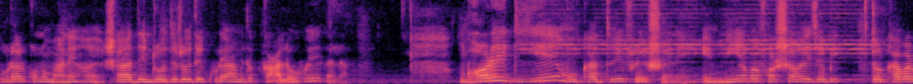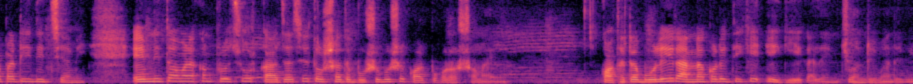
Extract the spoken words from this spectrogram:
ঘোরার কোনো মানে হয়? সারাদিন রোদে রোদে ঘুরে আমি তো কালো হয়ে গেলাম। ঘরে গিয়ে মুখ হাত ধুয়ে ফ্রেশ হয়ে নেই। এমনি আবার ফর্সা হয়ে যাবি। তোর খাবার পাঠিয়ে দিচ্ছি আমি। এমনিতেও আমার এখন প্রচুর কাজ আছে, তোর সাথে বসে বসে গল্প করার সময় নেই। কথাটা বলেই রান্নাঘরের দিকে এগিয়ে গেলেন চন্দ্রিমা দেবী।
